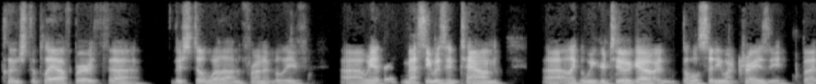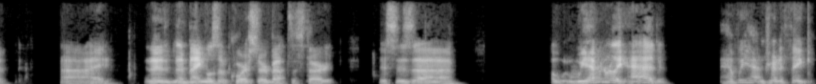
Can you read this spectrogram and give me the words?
clinched the playoff berth. Uh, they're still well out in front, I believe. Uh, we had Messi was in town uh, like a week or two ago, and the whole city went crazy. But uh, hey, the, the Bengals, of course, are about to start. This is uh, we haven't really had have we had i'm trying to think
